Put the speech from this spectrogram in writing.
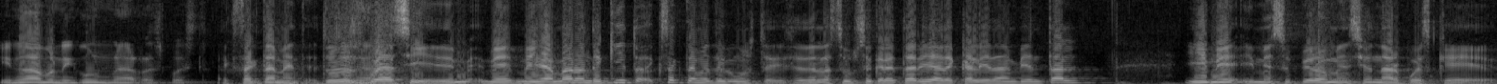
y no damos ninguna respuesta. Exactamente, entonces fue así, me, llamaron de Quito, exactamente como usted dice, de la Subsecretaría de Calidad Ambiental y me, y me supieron mencionar pues que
